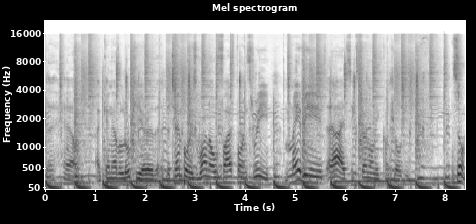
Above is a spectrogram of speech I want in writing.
the hell? I can have a look here. The, the tempo is 105.3. Maybe it, ah, it's externally controlled. So,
